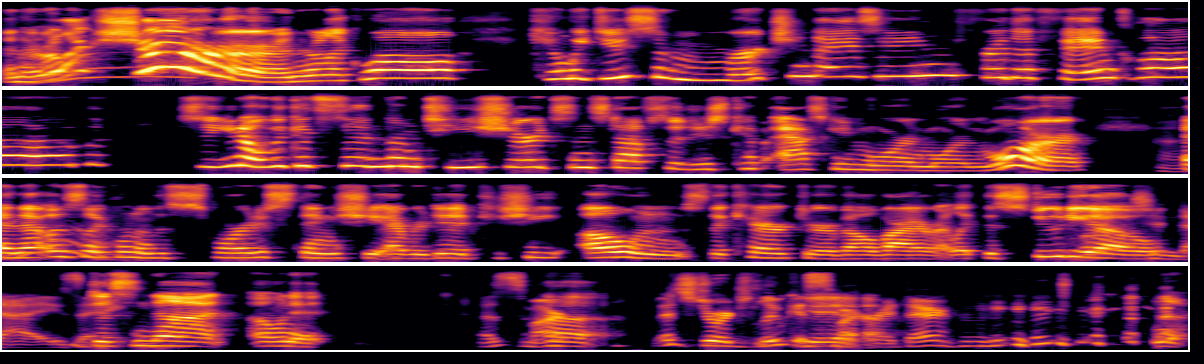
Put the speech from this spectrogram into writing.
And they were like, sure. And they were like, well, can we do some merchandising for the fan club? So you know we could send them t-shirts and stuff so just kept asking more and more and more. And that was like one of the smartest things she ever did because she owns the character of elvira. Like the studio does not own it. That's smart. uh, That's George Lucas smart right there.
